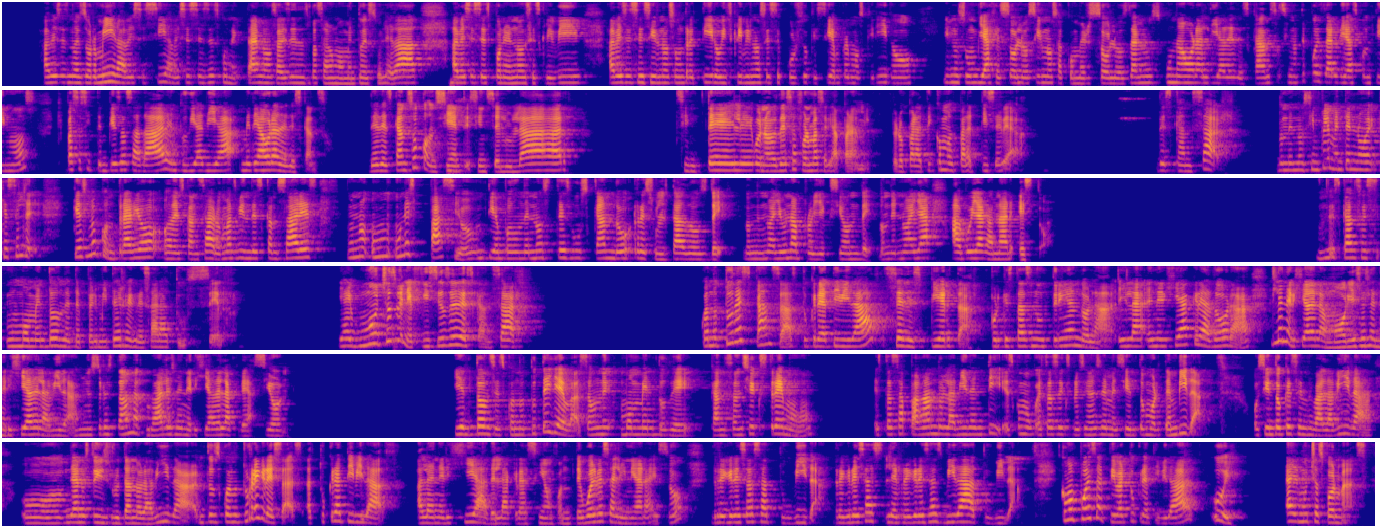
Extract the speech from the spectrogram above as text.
A veces no es dormir, a veces sí, a veces es desconectarnos, a veces es pasar un momento de soledad, a veces es ponernos a escribir, a veces es irnos a un retiro, inscribirnos a ese curso que siempre hemos querido, irnos a un viaje solos, irnos a comer solos, darnos una hora al día de descanso. Si no te puedes dar días continuos, ¿qué pasa si te empiezas a dar en tu día a día media hora de descanso? De descanso consciente, sin celular, sin tele. Bueno, de esa forma sería para mí, pero para ti como para ti se vea descansar, donde no simplemente no, ¿qué es, el ¿qué es lo contrario a descansar? O más bien descansar es un, un, espacio, un tiempo donde no estés buscando resultados de, donde no haya una proyección de, donde no haya, ah, voy a ganar esto. Un descanso es un momento donde te permite regresar a tu ser. Y hay muchos beneficios de descansar. Cuando tú descansas, tu creatividad se despierta porque estás nutriéndola y la energía creadora es la energía del amor y esa es la energía de la vida. Nuestro estado natural es la energía de la creación. Y entonces, cuando tú te llevas a un momento de cansancio extremo, estás apagando la vida en ti. Es como estas expresiones de me siento muerta en vida o siento que se me va la vida o ya no estoy disfrutando la vida. Entonces, cuando tú regresas a tu creatividad, a la energía de la creación, cuando te vuelves a alinear a eso, regresas a tu vida, regresas, le regresas vida a tu vida. ¿Cómo puedes activar tu creatividad? Uy, hay muchas formas.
